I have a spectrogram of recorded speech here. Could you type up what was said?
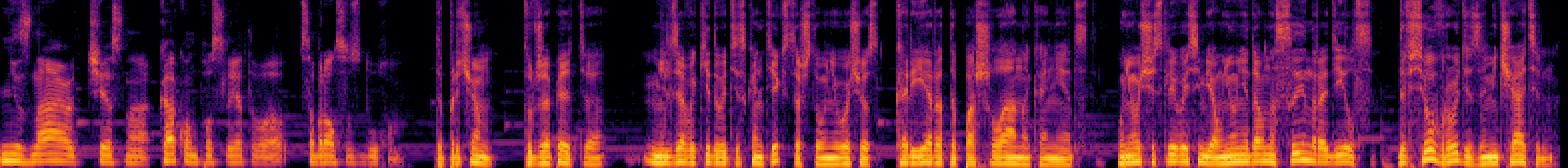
не знаю, честно, как он после этого собрался с духом. Да причем тут же опять э, нельзя выкидывать из контекста, что у него сейчас карьера-то пошла наконец-то. У него счастливая семья, у него недавно сын родился. Да все вроде замечательно.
